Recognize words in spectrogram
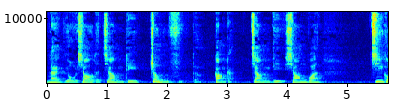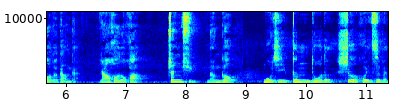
来有效的降低政府的杠杆，降低相关机构的杠杆，然后的话争取能够募集更多的社会资本，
